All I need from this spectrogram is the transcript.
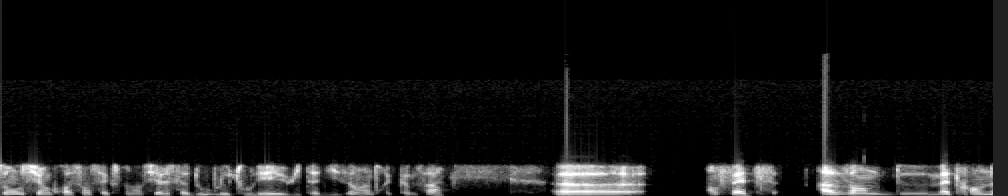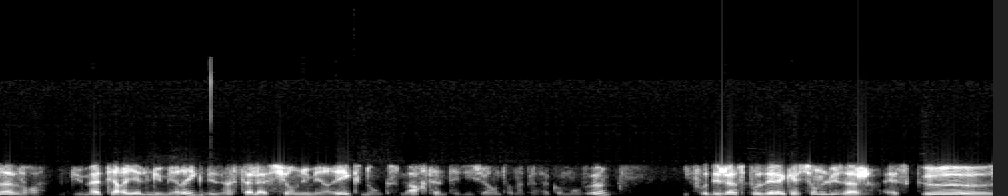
sont aussi en croissance exponentielle, ça double tous les 8 à 10 ans, un truc comme ça. En fait, avant de mettre en œuvre du matériel numérique, des installations numériques, donc smart, intelligentes, on appelle ça comme on veut, il faut déjà se poser la question de l'usage. Est-ce que, euh,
